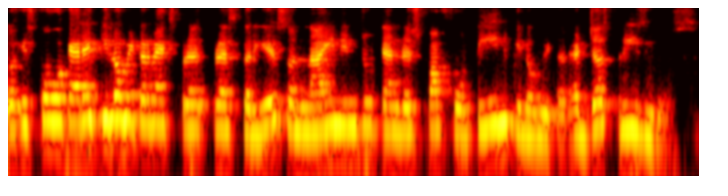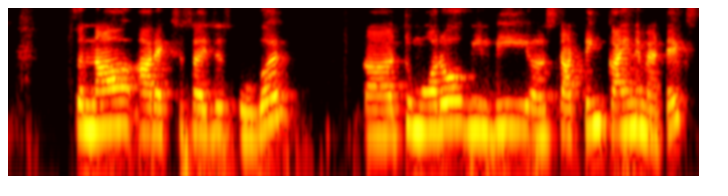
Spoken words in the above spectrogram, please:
तो इसको वो कह रहे हैं किलोमीटर में एक्सप्रेस करिए so nine into ten raised power fourteen kilometre at just three now our exercise is over. Uh, tomorrow we'll be uh, starting kinematics.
